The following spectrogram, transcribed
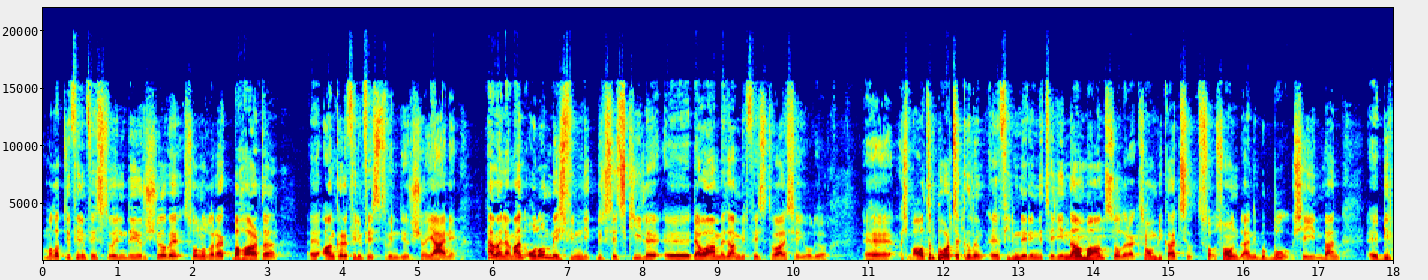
Malatya Film Festivali'nde yarışıyor ve son olarak baharda e, Ankara Film Festivali'nde yarışıyor. Yani hemen hemen 10-15 filmlik bir seçkiyle e, devam eden bir festival şeyi oluyor. E, şimdi Altın Portakal'ın e, filmlerin niteliğinden bağımsız olarak son birkaç yıl, so- son hani bu bu şeyin ben e, bir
